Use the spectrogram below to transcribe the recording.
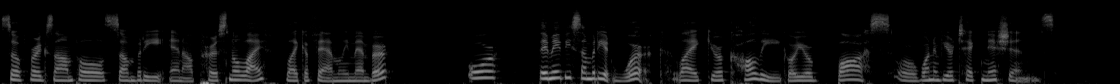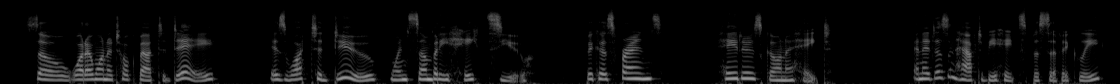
so for example, somebody in our personal life, like a family member, or they may be somebody at work, like your colleague or your boss or one of your technicians. So, what I want to talk about today is what to do when somebody hates you. Because, friends, haters gonna hate. And it doesn't have to be hate specifically,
